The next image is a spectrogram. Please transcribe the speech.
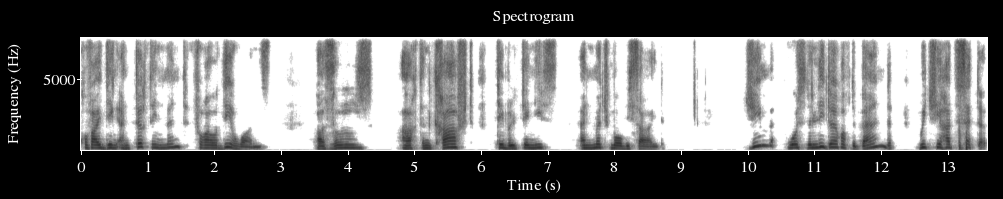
providing entertainment for our dear ones, puzzles, art and craft, table tennis, and much more beside. Jim was the leader of the band which he had set up.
